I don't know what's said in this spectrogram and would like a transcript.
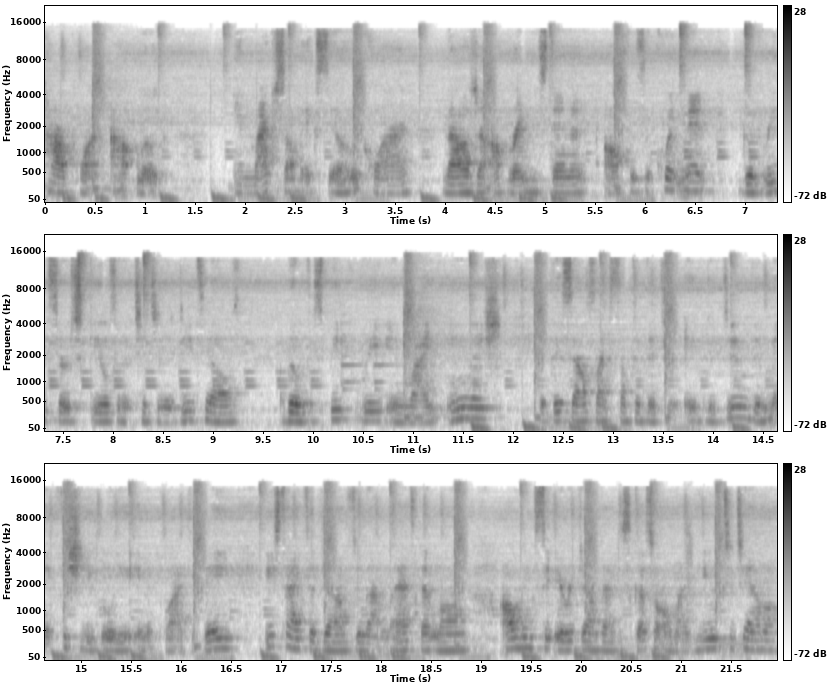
PowerPoint, Outlook, and Microsoft Excel required, knowledge of operating standard office equipment, good research skills and attention to details, ability to speak, read, and write English. If this sounds like something that you're able to do, then make sure you go ahead and apply today. These types of jobs do not last that long. All links to every job that I discuss are on my YouTube channel.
